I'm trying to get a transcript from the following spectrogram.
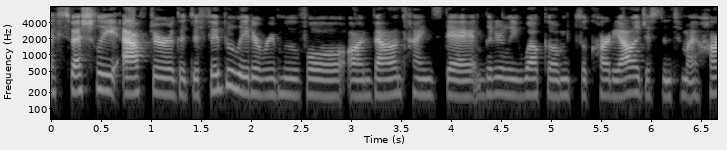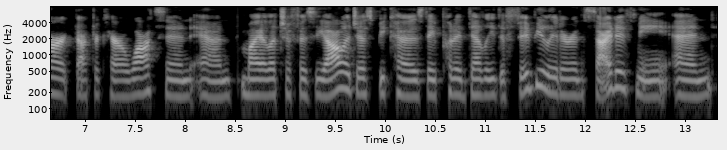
especially after the defibrillator removal on Valentine's Day. I literally welcomed the cardiologist into my heart, Dr. Kara Watson, and my electrophysiologist because they put a deadly defibrillator inside of me and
